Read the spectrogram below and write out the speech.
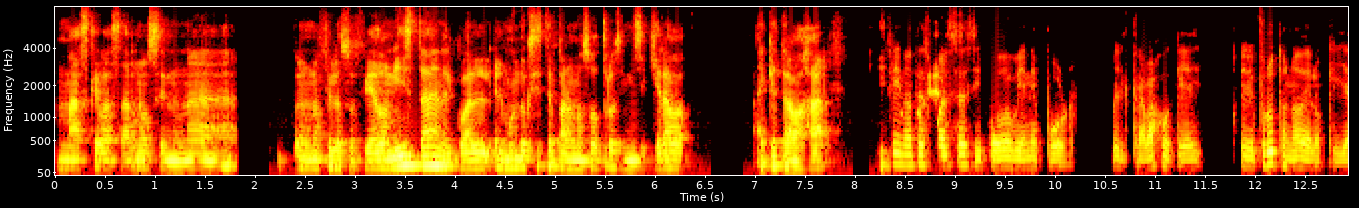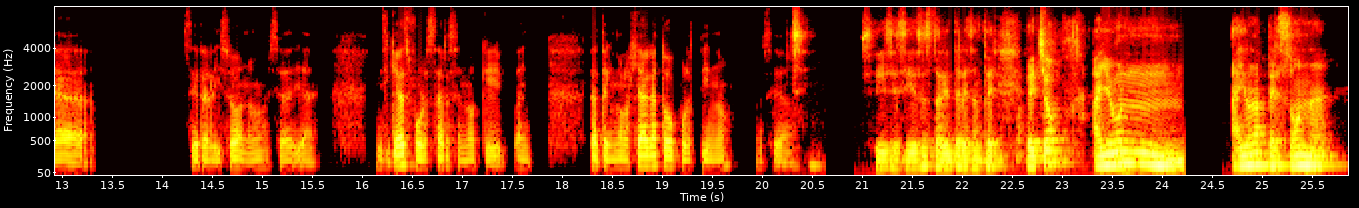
más que basarnos en una, en una filosofía hedonista en el cual el mundo existe para nosotros y ni siquiera hay que trabajar. Sí, no te esfuerzas y todo viene por el trabajo que hay, el fruto, ¿no? De lo que ya se realizó, ¿no? O sea, ya ni siquiera esforzarse, ¿no? Que la tecnología haga todo por ti, ¿no? O sea. Sí, sí, sí, eso estaría interesante. De hecho, hay un, hay una persona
